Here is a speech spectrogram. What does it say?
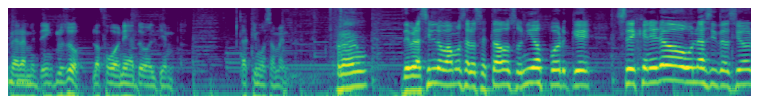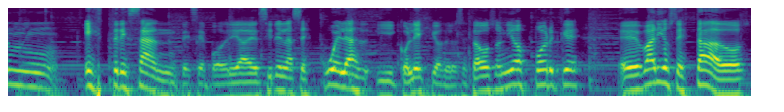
Claramente. Incluso lo fogonea todo el tiempo. Lastimosamente. Fran, De Brasil nos vamos a los Estados Unidos porque se generó una situación estresante, se podría decir, en las escuelas y colegios de los Estados Unidos porque eh, varios estados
